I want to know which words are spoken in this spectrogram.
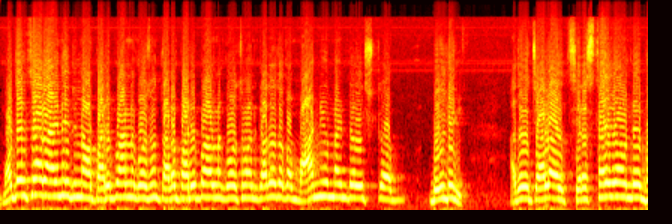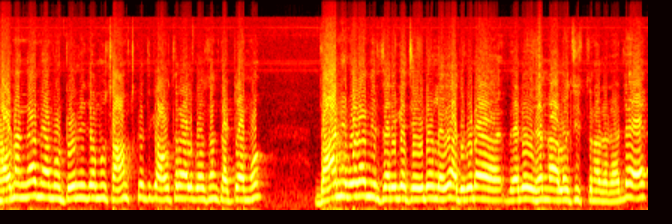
మొదటిసారి ఆయన ఇది నా పరిపాలన కోసం తన పరిపాలన కోసం అని కాదు అదొక మాన్యుమెంటల్ బిల్డింగ్ అదొక చాలా చిరస్థాయిగా ఉండే భవనంగా మేము టూరిజం సాంస్కృతిక అవసరాల కోసం కట్టాము. దాన్ని కూడా మీరు సరిగ్గా చేయడం లేదు అది కూడా వేరే విధంగా ఆలోచిస్తున్నారు. అంటే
